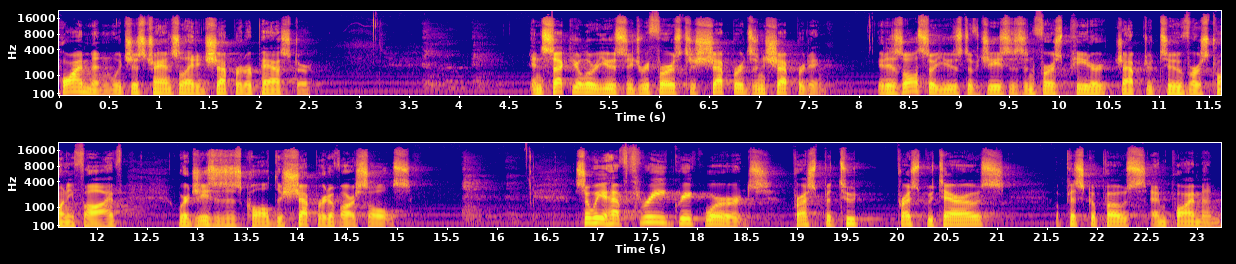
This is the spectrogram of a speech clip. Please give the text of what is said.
Poimen, which is translated shepherd or pastor, in secular usage refers to shepherds and shepherding. It is also used of Jesus in 1 Peter chapter 2 verse 25 where Jesus is called the shepherd of our souls. So we have three Greek words, presbyteros, episkopos, and poimen,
